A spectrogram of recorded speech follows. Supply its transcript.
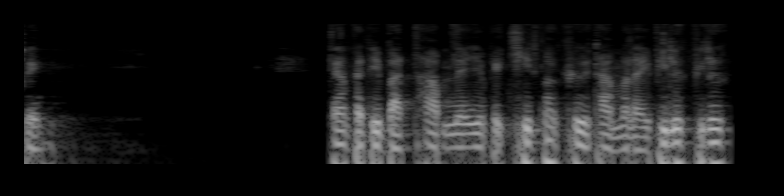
เกร็งการปฏิบัติธรรมเนี่ยอย่าไปคิดว่าคือทำอะไรพิลึกพิลึก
